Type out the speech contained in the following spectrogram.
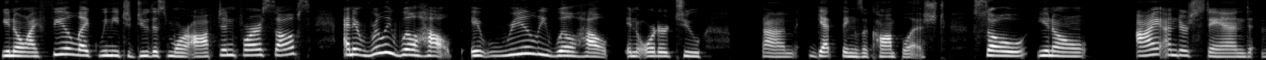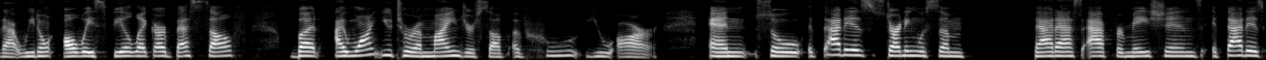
you know, I feel like we need to do this more often for ourselves. And it really will help. It really will help in order to um, get things accomplished. So, you know, I understand that we don't always feel like our best self, but I want you to remind yourself of who you are. And so, if that is starting with some badass affirmations, if that is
